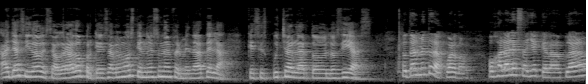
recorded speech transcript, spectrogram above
haya sido de su agrado porque sabemos que no es una enfermedad de la que se escucha hablar todos los días. Totalmente de acuerdo. Ojalá les haya quedado claro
